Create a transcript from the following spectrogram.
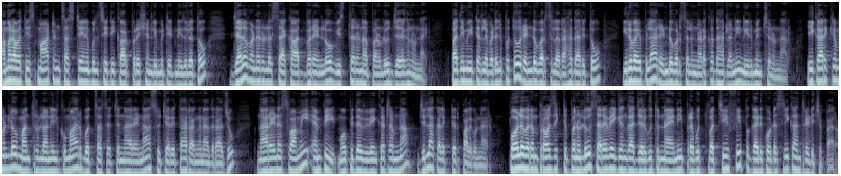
Amaravati smart and sustainable city corporation limited నిధులతో జలవనరుల శాఖ ఆధ్వర్యంలో విస్తరణ పనులు జరగనున్నాయి. పది మీటర్ల వెడల్పుతో రెండు వరుసల రహదారితో ఇరువైపులా రెండు వరుసల నడకదారులని నిర్మించనున్నారు. ఈ కార్యక్రమంలో మంత్రులు అనిల్ కుమార్ బొత్స సత్యనారాయణ సుచరిత రంగనాథరాజు నారాయణస్వామి ఎంపీ మోపిదేవి వెంకటరమణ జిల్లా కలెక్టర్ పాల్గొన్నారు. పోలవరం ప్రాజెక్టు పనులు శరవేగంగా జరుగుతున్నాయని ప్రభుత్వ చీఫ్ విప్ గడికోట శ్రీకాంత్ రెడ్డి చెప్పారు.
